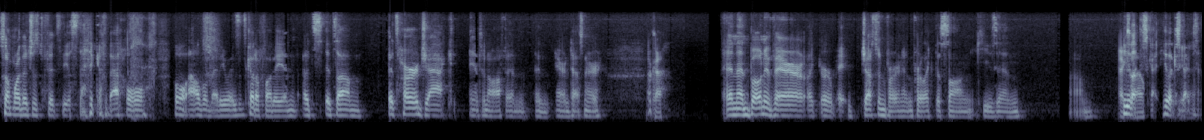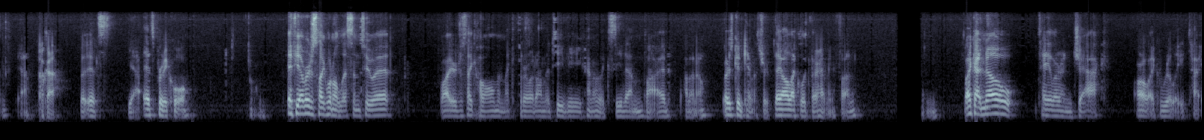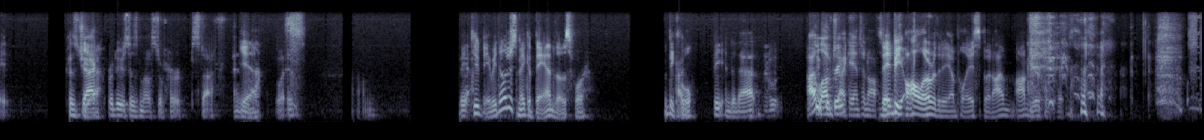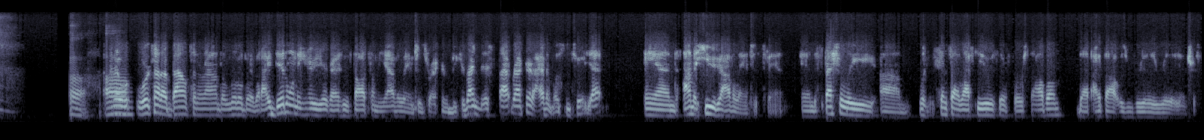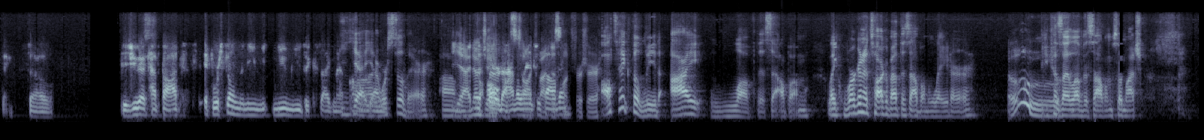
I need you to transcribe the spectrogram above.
somewhere that just fits the aesthetic of that whole whole album. Anyways, it's kind of funny, and it's it's um it's her, Jack Antonoff, and and Aaron Dessner okay. and then Bon Iver, like or eh, Justin Vernon for like the song he's in. Um, he likes like Sky- he like Yeah. Skypes in, yeah. Okay. But it's yeah, it's pretty cool. If you ever just like want to listen to it while you're just like home and like throw it on the TV, kind of like see them vibe. I don't know. There's good chemistry. They all like look they're having fun. And, like I know Taylor and Jack are like really tight because Jack Yeah. produces most of her stuff. And Yeah. ways. Um, Dude, maybe they'll just make a band of those four. It'd be I- cool. Be into that. I Super love Green? Jack Antonoff. They'd be all over the damn place, but I'm I'm here for it. Uh, I know um, we're kind of bouncing around a little bit, but I did want to hear your guys' thoughts on the Avalanches record because I missed that record. I haven't listened to it yet, and I'm a huge Avalanches fan, and especially um, with, since I left you was their first album that I thought was really really interesting. So, did you guys have thoughts? If we're still in the new new music segment, yeah, yeah, we're still there. Um, yeah, I know the Jared third wants to talk Avalanches about this one for sure. I'll take the lead. I love this album. Like we're gonna talk about this album later Oh, because I love this album so much.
